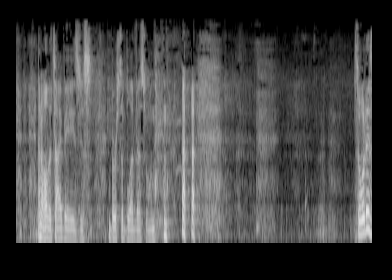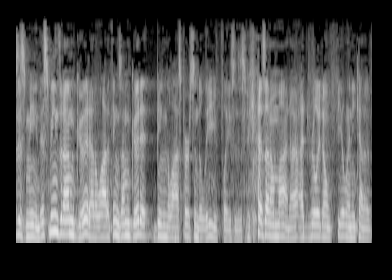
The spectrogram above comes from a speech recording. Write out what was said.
and all the type A's just burst a blood vessel in there. So what does this mean? This means that I'm good at a lot of things. I'm good at being the last person to leave places because I don't mind. I, I really don't feel any kind of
